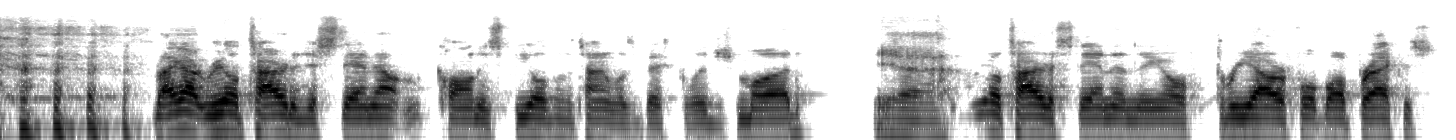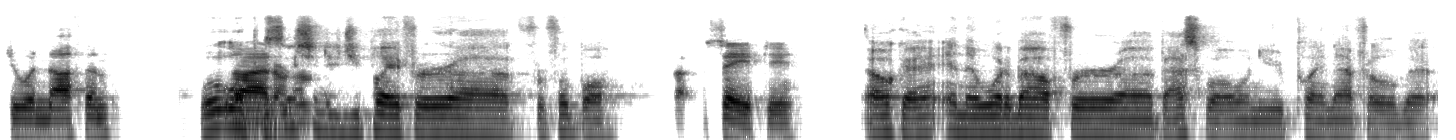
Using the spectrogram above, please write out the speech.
but I got real tired of just standing out in Colony's field at the time. It was basically just mud. Yeah. real tired of standing, you know, three hour football practice doing nothing. What, what I position did you play for uh, for football? Uh, safety, Okay, and then what about for uh, basketball when you were playing that for a little bit?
